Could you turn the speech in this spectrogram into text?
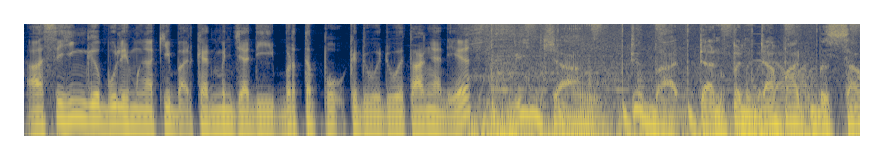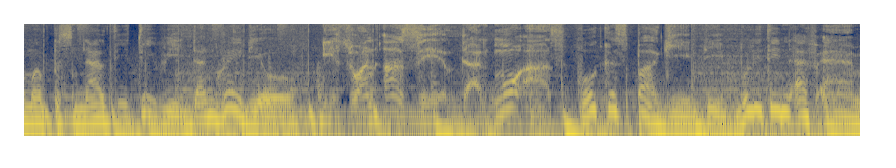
uh, sehingga boleh mengakibatkan menjadi bertepuk kedua-dua tangan ya. Bincang, debat dan pendapat bersama personaliti TV dan radio. Izwan Azir dan Muaz Fokus Pagi di Bulletin FM.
